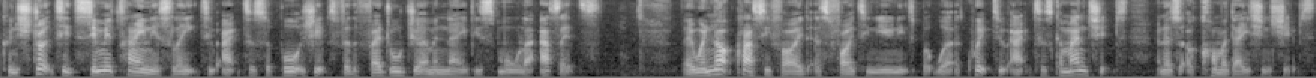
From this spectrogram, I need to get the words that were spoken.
constructed simultaneously to act as support ships for the Federal German Navy's smaller assets. They were not classified as fighting units but were equipped to act as command ships and as accommodation ships.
